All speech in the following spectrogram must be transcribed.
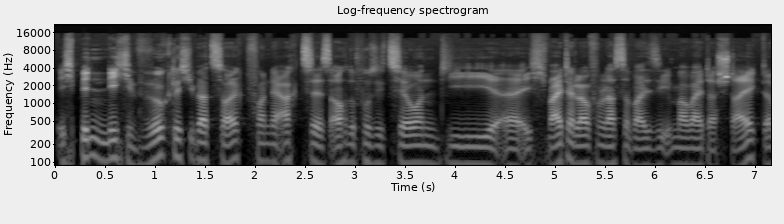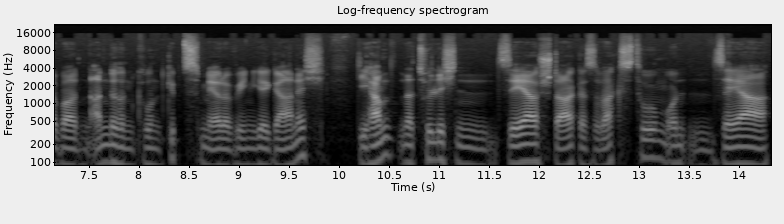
ich bin nicht wirklich überzeugt von der Aktie. Ist auch eine Position, die äh, ich weiterlaufen lasse, weil sie immer weiter steigt. Aber einen anderen Grund gibt es mehr oder weniger gar nicht. Die haben natürlich ein sehr starkes Wachstum und ein sehr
